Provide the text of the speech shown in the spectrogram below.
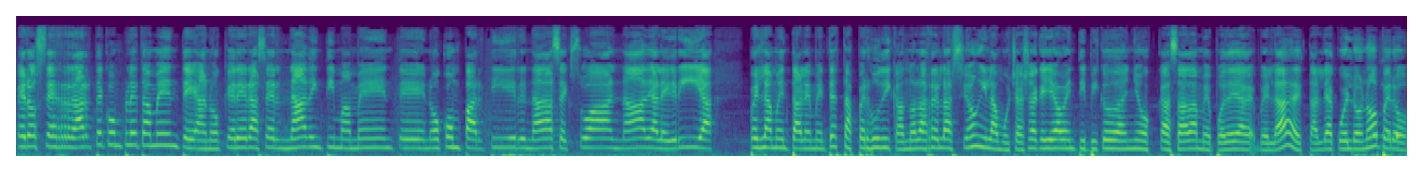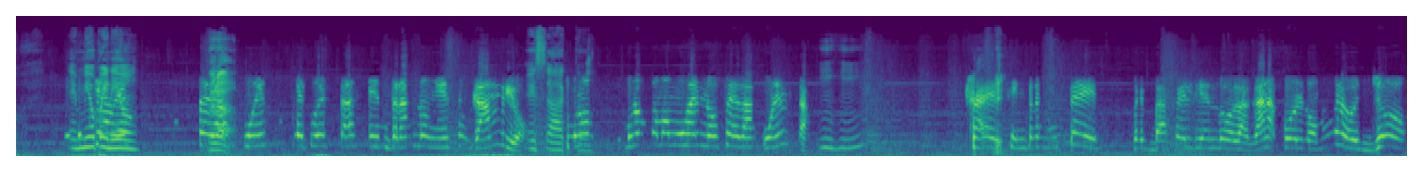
Pero cerrarte completamente a no querer hacer nada íntimamente, no compartir nada sexual, nada de alegría, pues lamentablemente estás perjudicando la relación y la muchacha que lleva veintipico de años casada me puede, ¿verdad?, estar de acuerdo o no, pero es mi opinión. te das cuenta que tú estás entrando en ese cambio. Exacto. Tú no- uno como mujer no se da cuenta. O sea, él Eh. simplemente va perdiendo las ganas. Por lo menos yo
